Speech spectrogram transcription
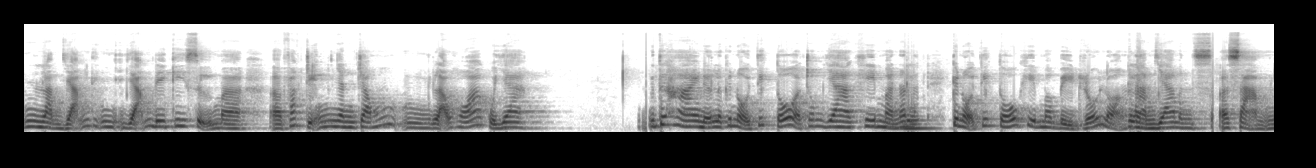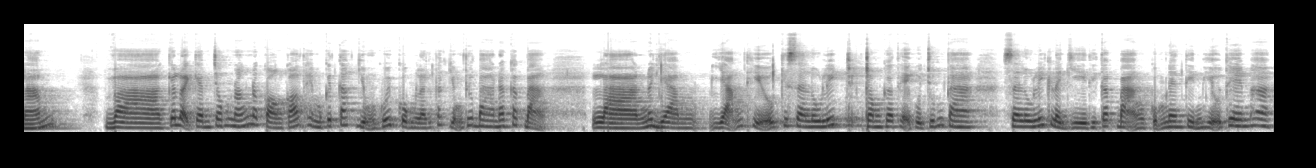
làm giảm giảm đi cái sự mà uh, phát triển nhanh chóng lão hóa của da. Cái thứ hai nữa là cái nội tiết tố ở trong da khi mà nó cái nội tiết tố khi mà bị rối loạn làm da mình sạm nám. Và cái loại kem chống nắng nó còn có thêm một cái tác dụng cuối cùng là cái tác dụng thứ ba đó các bạn là nó giảm giảm thiểu cái cellulite trong cơ thể của chúng ta. Cellulite là gì thì các bạn cũng nên tìm hiểu thêm ha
